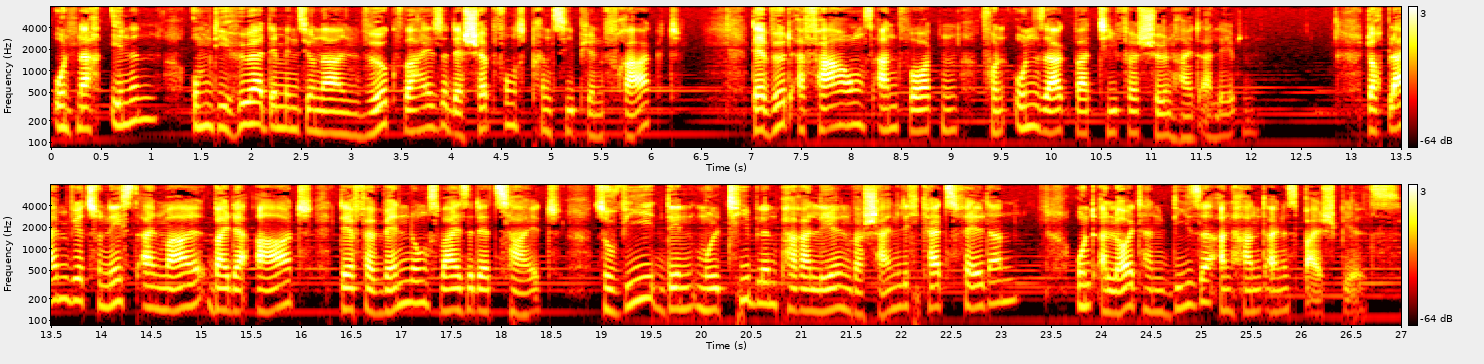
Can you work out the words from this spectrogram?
und nach innen um die höherdimensionalen Wirkweise der Schöpfungsprinzipien fragt, der wird Erfahrungsantworten von unsagbar tiefer Schönheit erleben. Doch bleiben wir zunächst einmal bei der Art der Verwendungsweise der Zeit sowie den multiplen parallelen Wahrscheinlichkeitsfeldern und erläutern diese anhand eines Beispiels.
